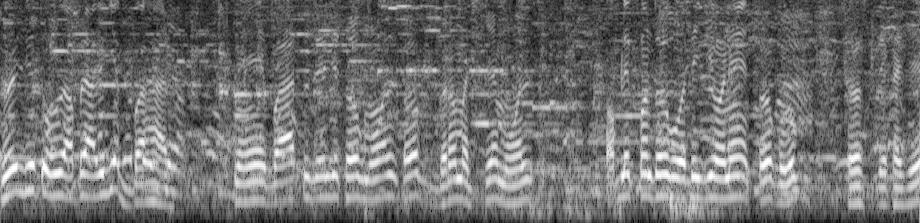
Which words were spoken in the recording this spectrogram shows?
જોઈ લ્યો તો હવે આપણે આવી ગયા બહાર. ને બહાર તો જોઈ લઈએ થોડોક મોલ થોડોક ગરમ જ છે મોલ પબ્લિક પણ થોડુંક વધી ગયું અને થોડોક લુક સરસ દેખાય છે.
